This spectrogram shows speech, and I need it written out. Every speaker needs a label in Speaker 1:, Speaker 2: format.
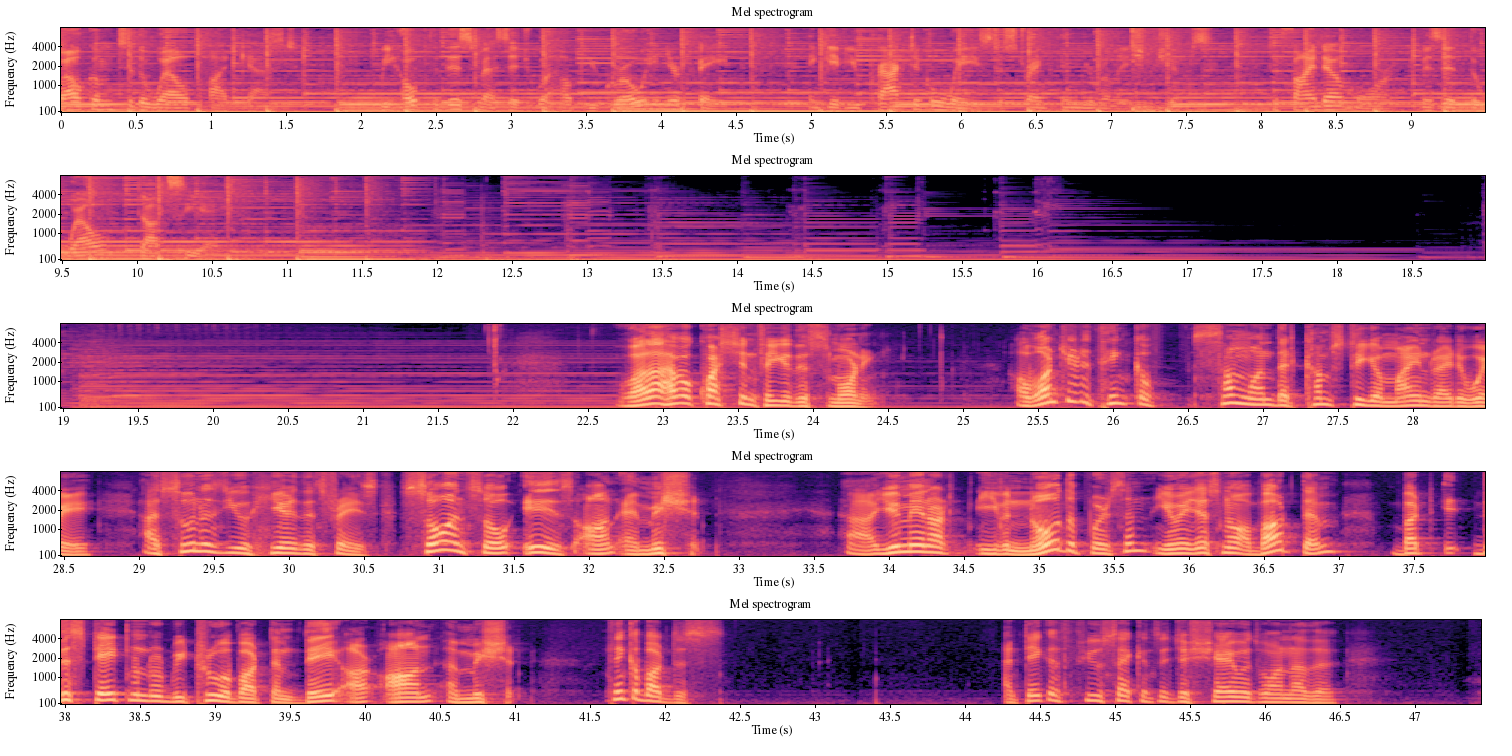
Speaker 1: Welcome to the Well podcast. We hope that this message will help you grow in your faith and give you practical ways to strengthen your relationships. To find out more, visit thewell.ca.
Speaker 2: Well, I have a question for you this morning. I want you to think of someone that comes to your mind right away as soon as you hear this phrase so and so is on a mission. Uh, you may not even know the person, you may just know about them, but it, this statement would be true about them. They are on a mission. Think about this. And take a few seconds to just share with one another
